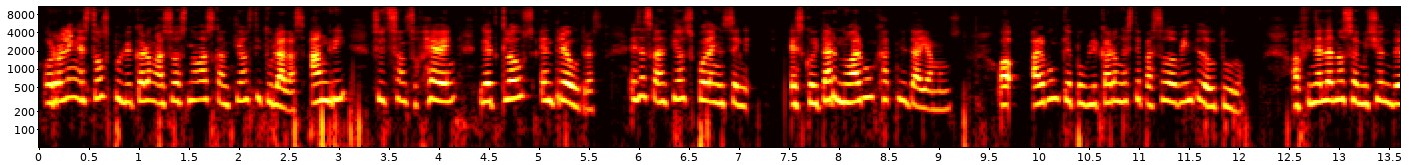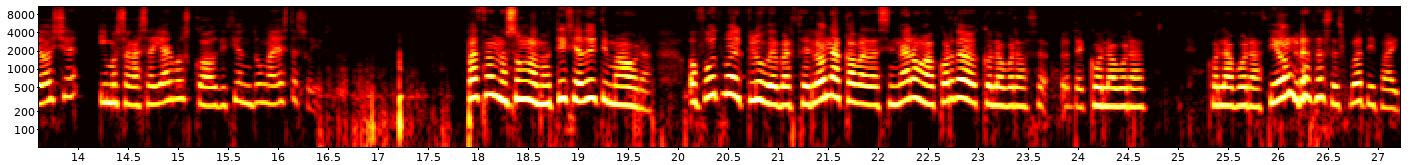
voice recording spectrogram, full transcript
os Rolling Stones publicaron as súas novas cancións tituladas Angry, Sweet Sons of Heaven, Get Close, entre outras. Esas cancións poden escoitar no álbum Hackney Diamonds, o álbum que publicaron este pasado 20 de outubro. Ao final da nosa emisión de hoxe, imos agasallarvos coa audición dunha destas ollas. Pásanos unha noticia de última hora. O Fútbol Clube Barcelona acaba de asinar un acordo de, colaboración, de colaboración colaboración grazas a Spotify.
